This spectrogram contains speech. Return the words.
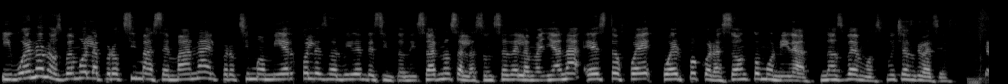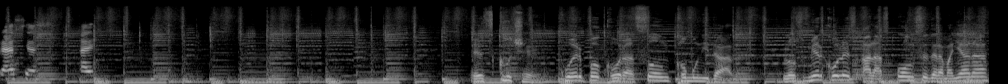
Y bueno, nos vemos la próxima semana, el próximo miércoles. No olviden de sintonizarnos a las 11 de la mañana. Esto fue Cuerpo, Corazón, Comunidad. Nos vemos. Muchas gracias. Gracias. Ay. Escuche Cuerpo, Corazón, Comunidad los miércoles a las 11 de la mañana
